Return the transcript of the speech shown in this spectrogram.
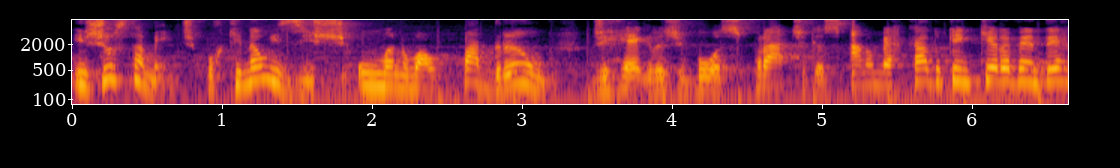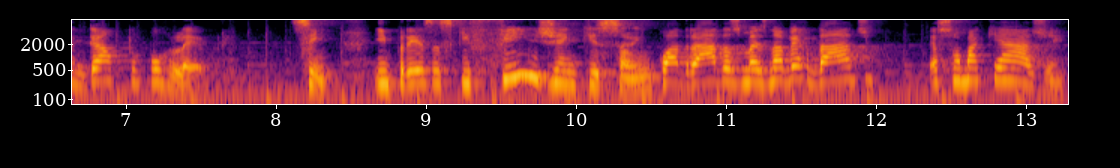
E justamente porque não existe um manual padrão de regras de boas práticas, há no mercado quem queira vender gato por lebre. Sim, empresas que fingem que são enquadradas, mas na verdade é só maquiagem,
